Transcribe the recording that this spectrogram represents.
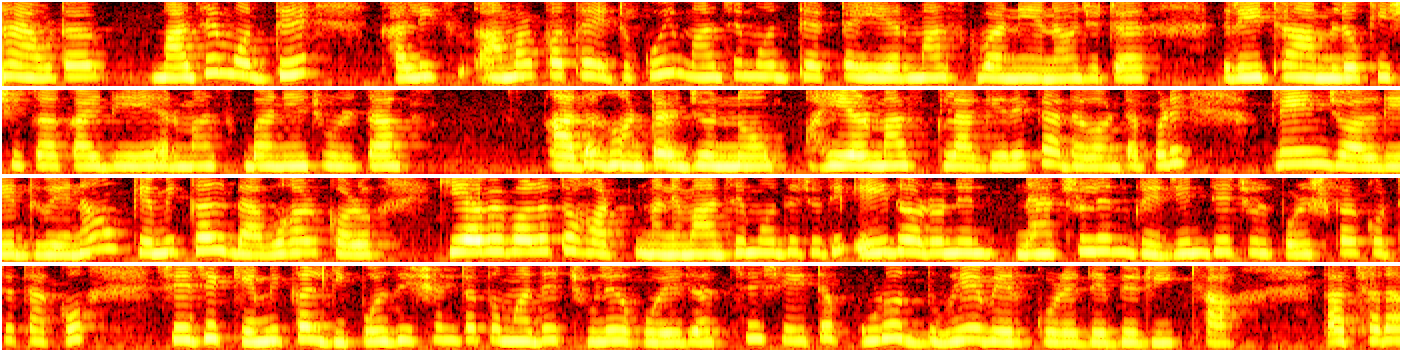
হ্যাঁ ওটা মাঝে মধ্যে, খালি আমার কথা এটুকুই, মাঝে মধ্যে একটা হেয়ার মাস্ক বানিয়ে নাও, যেটা রিঠা আমলকি শিকা কায়দি হেয়ার মাস্ক বানিয়ে চুলটা আধা ঘণ্টার জন্য হেয়ার মাস্ক লাগিয়ে রেখে আধা ঘণ্টা পরে প্লেন জল দিয়ে ধুয়ে নাও। কেমিক্যাল ব্যবহার করো। কীভাবে বলো তো? হট মানে মাঝে মধ্যে যদি এই ধরনের ন্যাচারাল ইনগ্রিডিয়েন্ট দিয়ে চুল পরিষ্কার করতে থাকো, সেই যে কেমিক্যাল ডিপোজিশনটা তোমাদের চুলে হয়ে যাচ্ছে, সেইটা পুরো ধুয়ে বের করে দেবে রিঠা। তাছাড়া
